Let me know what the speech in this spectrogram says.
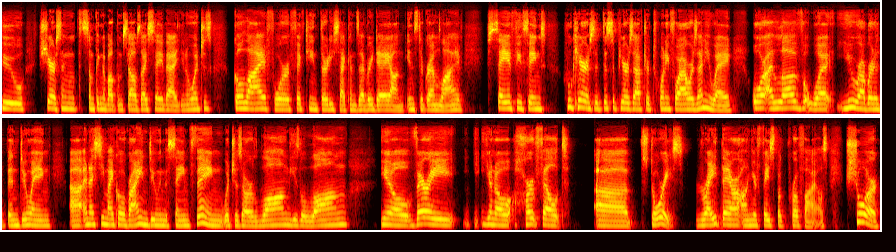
to share some, something about themselves. I say that, you know what, just go live for 15, 30 seconds every day on Instagram Live, say a few things. Who cares? It disappears after 24 hours anyway. Or I love what you, Robert, have been doing. Uh, and I see Michael O'Brien doing the same thing, which is our long, these long, you know, very, you know, heartfelt uh, stories right there on your Facebook profiles. Sure,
